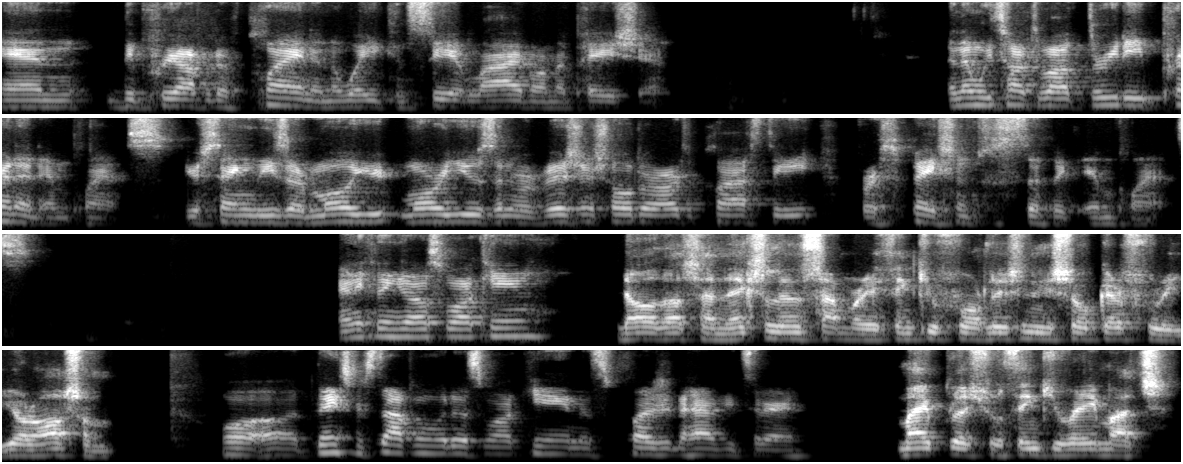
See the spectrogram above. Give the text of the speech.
and the preoperative plane in a way you can see it live on the patient. And then we talked about 3D printed implants. You're saying these are more, more used in revision shoulder arthroplasty for patient specific implants. Anything else, Joaquin? No, that's an excellent summary. Thank you for listening so carefully. You're awesome. Well, uh, thanks for stopping with us, Joaquin. It's a pleasure to have you today. My pleasure. Thank you very much.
